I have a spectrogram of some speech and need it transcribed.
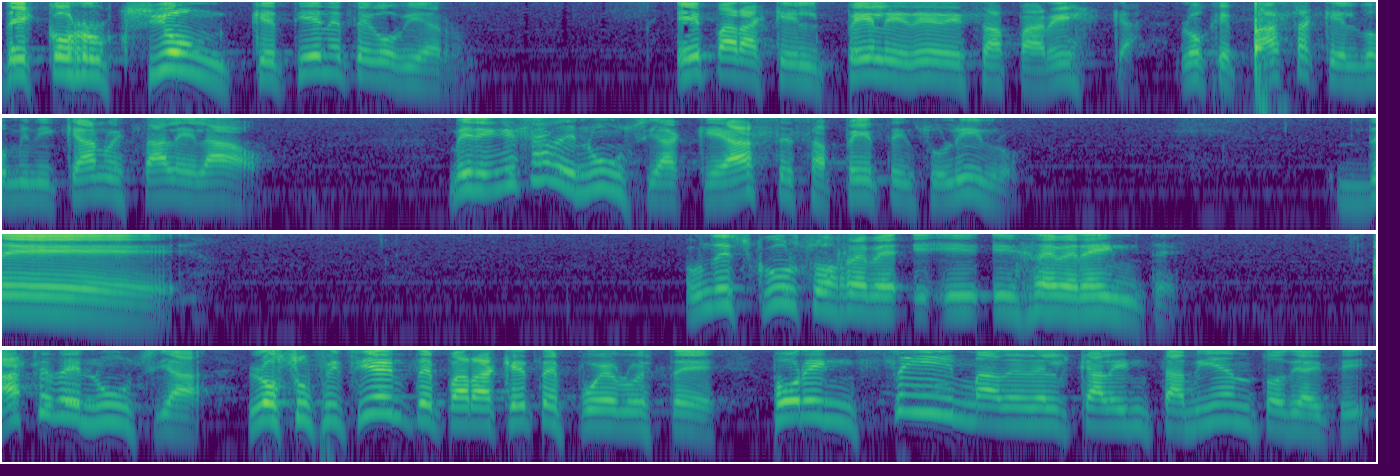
de corrupción que tiene este gobierno es para que el PLD desaparezca. Lo que pasa es que el dominicano está al helado. Miren, esa denuncia que hace Zapete en su libro de un discurso irreverente, hace denuncia lo suficiente para que este pueblo esté por encima del calentamiento de Haití,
